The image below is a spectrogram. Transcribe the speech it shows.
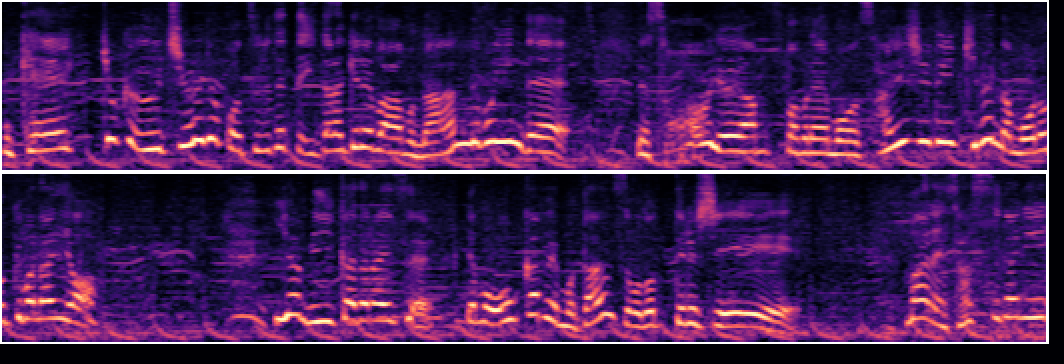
もう結局宇宙旅行連れてっていただければもう何でもいいんででそういうやっぱねもう最終的に決めるのはモノクマなんよ。いや右肩ナイス。でも岡部もダンス踊ってるしまあねさすがに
